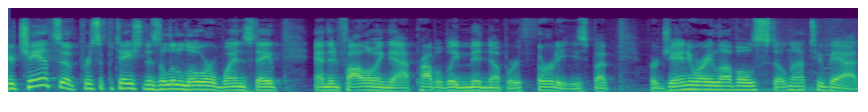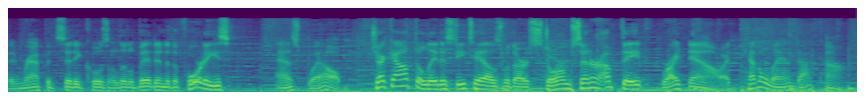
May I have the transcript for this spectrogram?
Your chance of precipitation is a little lower Wednesday, and then following that, probably mid and upper 30s. But for January levels, still not too bad. And Rapid City cools a little bit into the 40s as well. Check out the latest details with our Storm Center update right now at KELOLAND.com.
